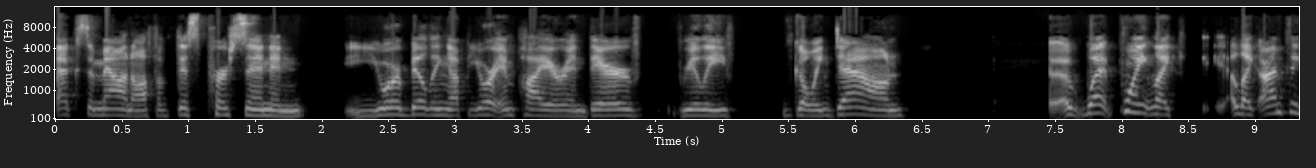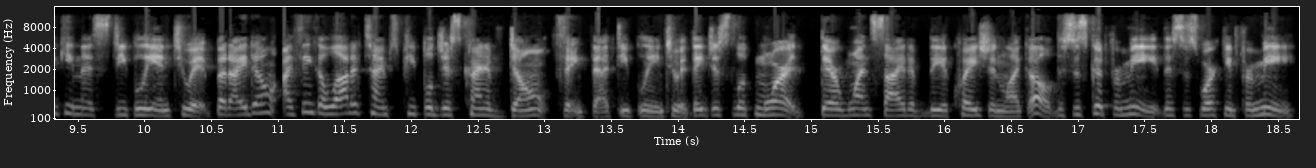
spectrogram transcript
X amount off of this person and you're building up your empire and they're really going down at what point like like i'm thinking this deeply into it but i don't i think a lot of times people just kind of don't think that deeply into it. They just look more at their one side of the equation like oh this is good for me. This is working for me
